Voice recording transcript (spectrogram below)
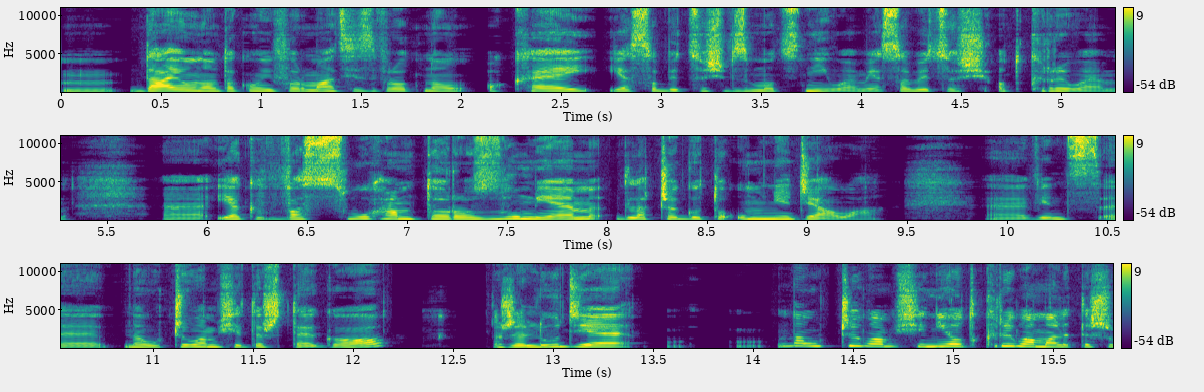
Mm, dają nam taką informację zwrotną: OK, ja sobie coś wzmocniłem, ja sobie coś odkryłem. E, jak was słucham, to rozumiem, dlaczego to u mnie działa. E, więc e, nauczyłam się też tego, że ludzie, nauczyłam się, nie odkryłam, ale też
